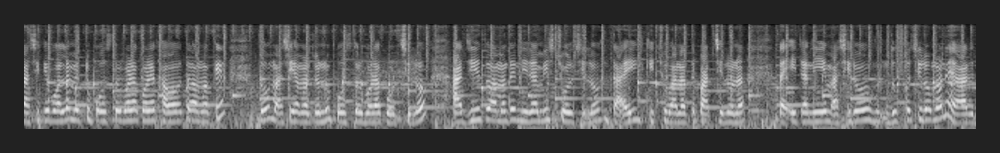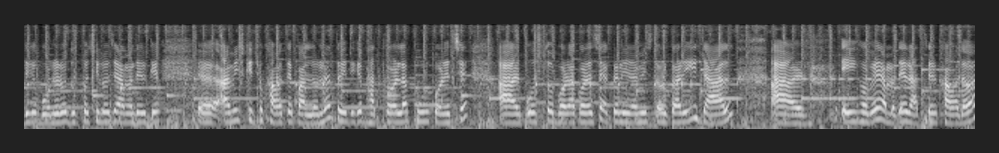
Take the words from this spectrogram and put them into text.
মাসিকে বললাম, একটু পোস্তর বড়া করে খাওয়া হতো আমাকে। তো মাসি আমার জন্য পোস্তর বড়া করছিল। আর যেহেতু আমাদের নিরামিষ চলছিল তাই কিছু বানাতে পারছিল না। তাই এটা নিয়ে মাসিরও দুঃখ ছিল মনে, আর এদিকে বোনেরও দুঃখ ছিল যে আমাদেরকে আমিষ কিছু খাওয়াতে পারল না। তো এদিকে ভাত করলা, পুর করেছে, আর পোস্ত বড়া করেছে, একটা নিরামিষ তরকারি, ডাল, আর এই হবে আমাদের রাত্রের খাওয়া দাওয়া,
